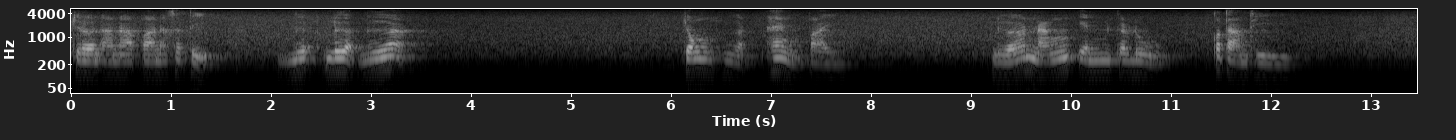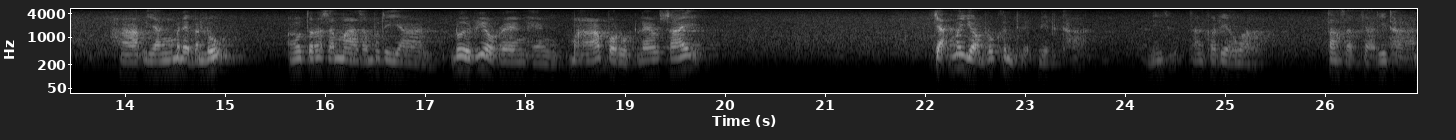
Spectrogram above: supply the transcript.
เจริญอาณาปานสติเนื้อเลือดเนื้อ จงเหือดแห้งไป เหลือหนังเอ็นกระดูกก็ตามที หากยังไม่ได้บรรลุอนุตตรสัมมาสัมพุทธญาณด้วยเรี่ยวแรงแห่งมหาปรุษแล้วไซจะไม่ยอมลุกขึ้นเด็ดขาด อันนี้ท่านก็เรียกว่า ตั้งสัจจะทิฐาน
